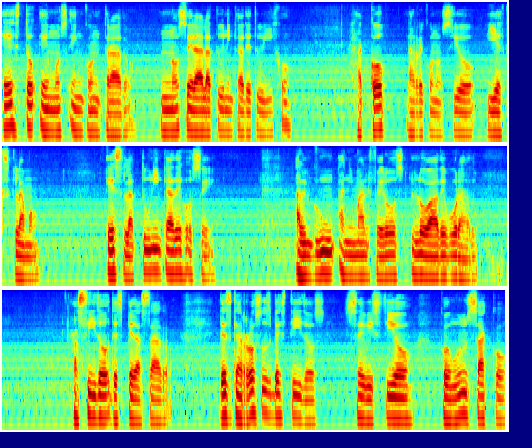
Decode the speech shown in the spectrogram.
esto hemos encontrado, ¿no será la túnica de tu hijo? Jacob la reconoció y exclamó, es la túnica de José, algún animal feroz lo ha devorado. Ha sido despedazado, desgarró sus vestidos, se vistió con un saco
